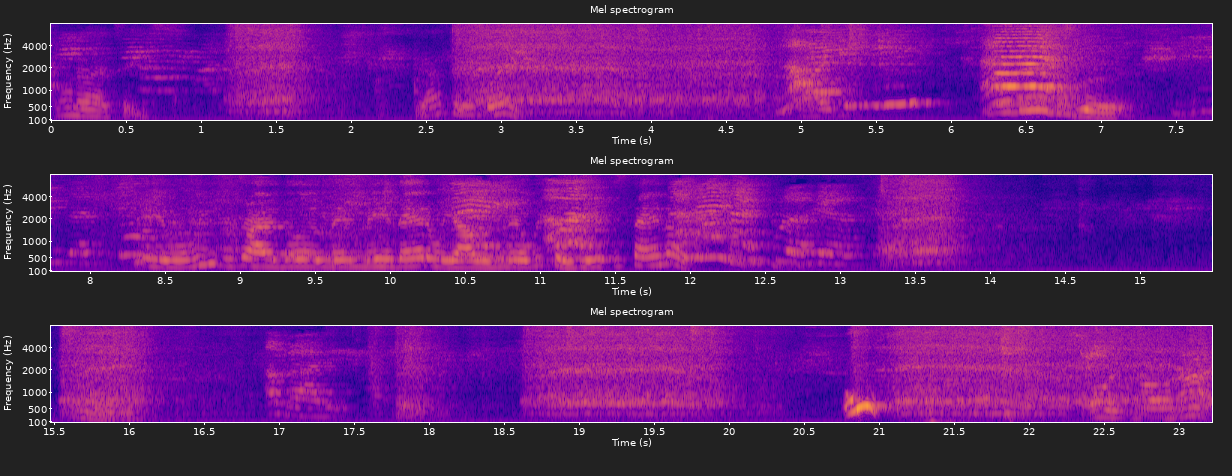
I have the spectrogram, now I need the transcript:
I wonder how it tastes. Yeah, I feel great. Yeah, it is good. Yeah, when we used to try to do it, me, me and Daddy, when y'all was little, we couldn't get it to stand up. Ooh! Oh, it's not.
